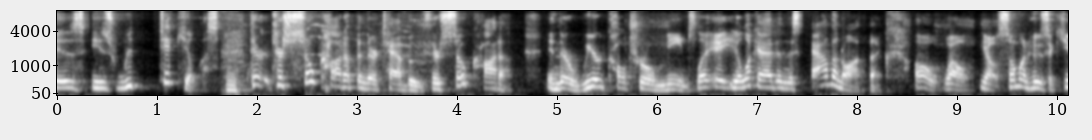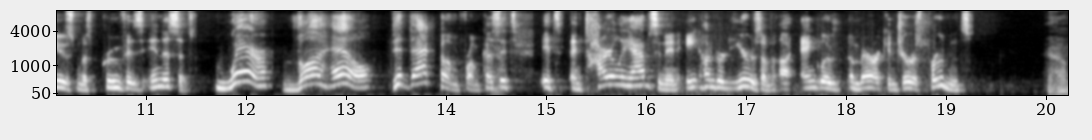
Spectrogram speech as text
is is ridiculous. Hmm. They're they're so caught up in their taboos. They're so caught up in their weird cultural memes. Like you look at it in this Kavanaugh thing. Oh well, you know, someone who's accused must prove his innocence. Where the hell did that come from? Because it's it's entirely absent in 800 years of uh, Anglo-American jurisprudence. Yeah.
